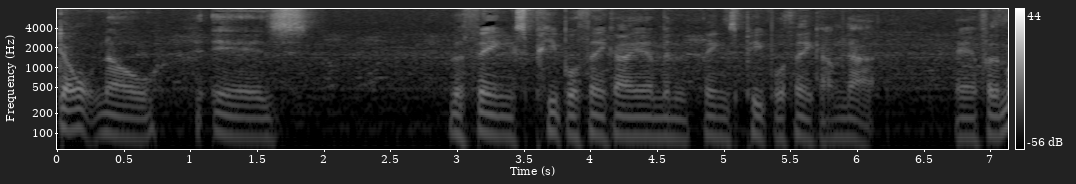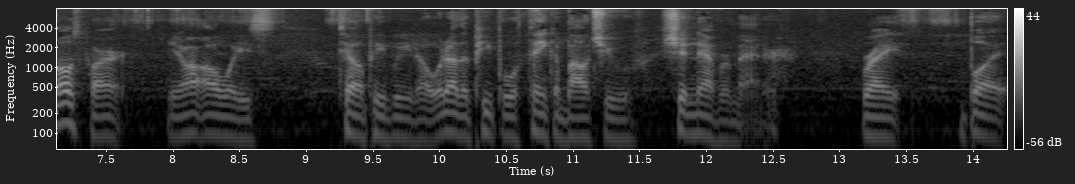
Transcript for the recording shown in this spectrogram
don't know is the things people think I am and the things people think I'm not. And for the most part, you know, I always tell people, you know, what other people think about you should never matter, right? But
